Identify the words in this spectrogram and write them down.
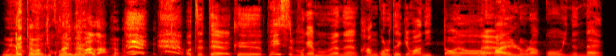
우유에 타면 초코우유 되는 거. 어쨌든 그 페이스북에 보면은 광고로 되게 많이 떠요. 네. 마일로라고 있는데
